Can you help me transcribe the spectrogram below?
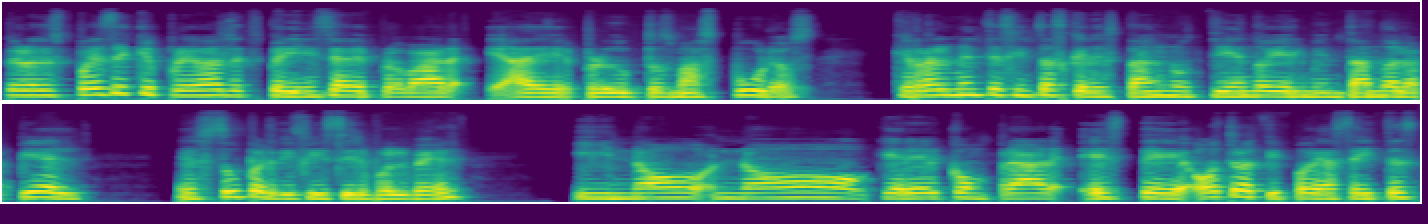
pero después de que pruebas la experiencia de probar eh, productos más puros, que realmente sientas que le están nutriendo y alimentando la piel, es súper difícil volver y no, no querer comprar este otro tipo de aceites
